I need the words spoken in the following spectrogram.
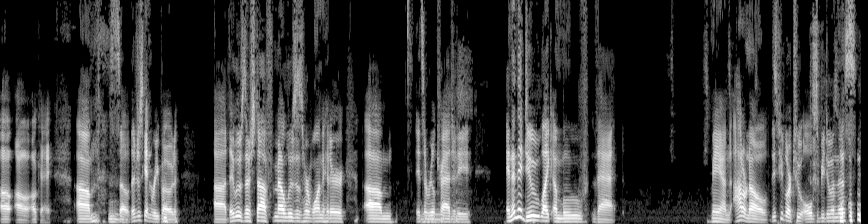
oh, oh, okay. Um, so they're just getting repoed. uh, they lose their stuff. Mel loses her one hitter. Um, it's a real Mm. tragedy. And then they do like a move that, man, I don't know. These people are too old to be doing this.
